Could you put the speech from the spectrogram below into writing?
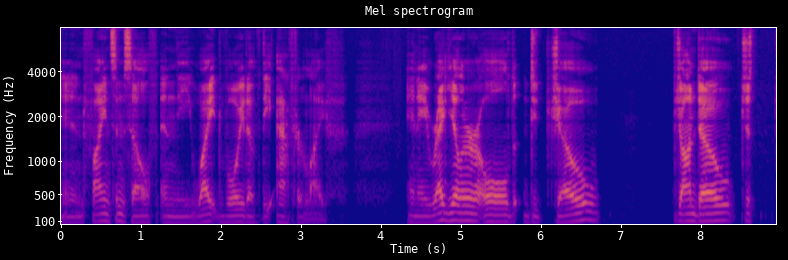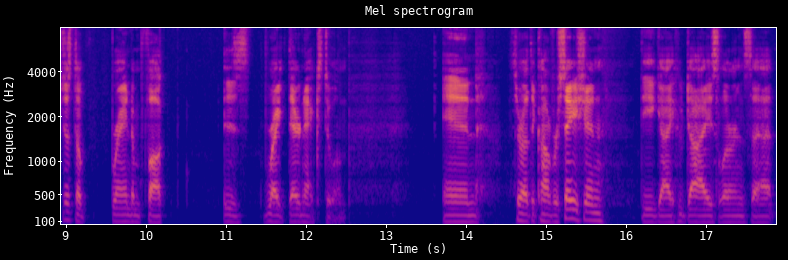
and finds himself in the white void of the afterlife. And a regular old D- Joe, John Doe, just just a random fuck, is right there next to him. And throughout the conversation, the guy who dies learns that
